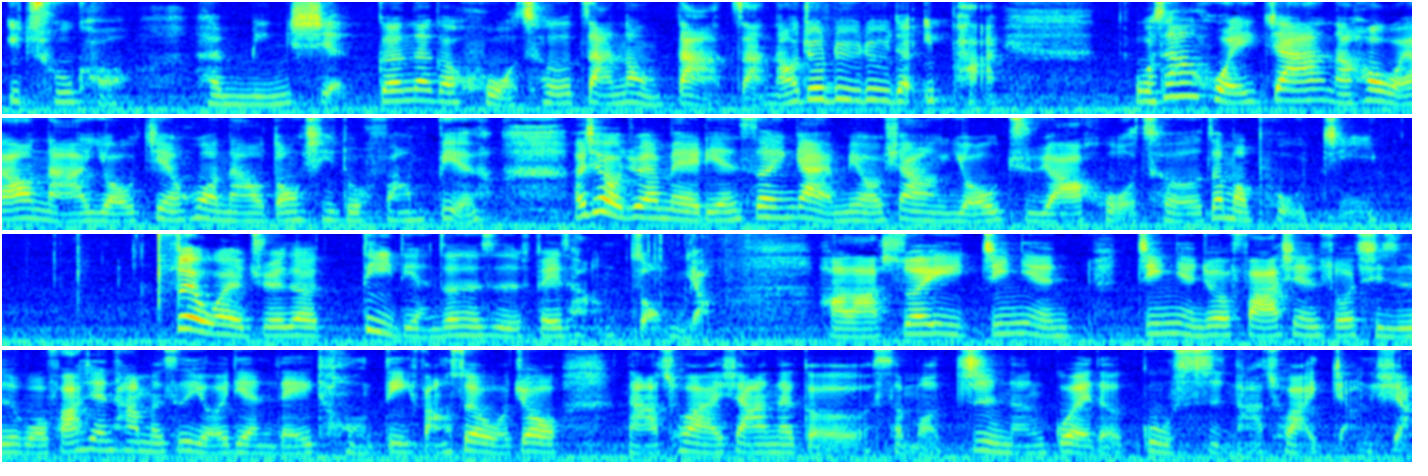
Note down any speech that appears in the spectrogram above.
一出口很明显，跟那个火车站那种大站，然后就绿绿的一排。我这样回家，然后我要拿邮件或拿我东西多方便，而且我觉得美联社应该也没有像邮局啊、火车这么普及，所以我也觉得地点真的是非常重要。好啦，所以今年今年就发现说，其实我发现他们是有一点雷同地方，所以我就拿出来一下那个什么智能柜的故事拿出来讲一下。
